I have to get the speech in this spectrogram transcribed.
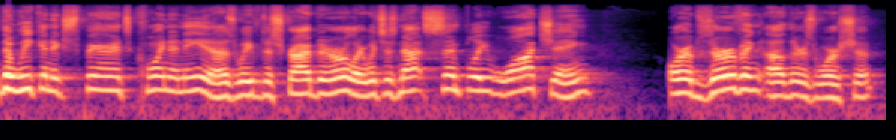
that we can experience koinonia, as we've described it earlier, which is not simply watching or observing others worship,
